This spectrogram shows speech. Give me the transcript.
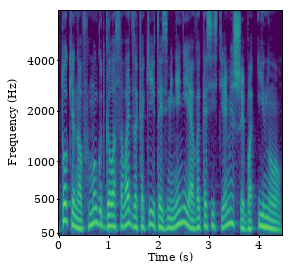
токенов могут голосовать за какие-то изменения в экосистеме Shiba Inu.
